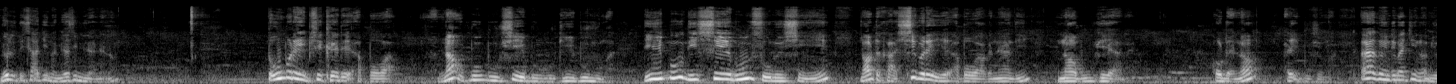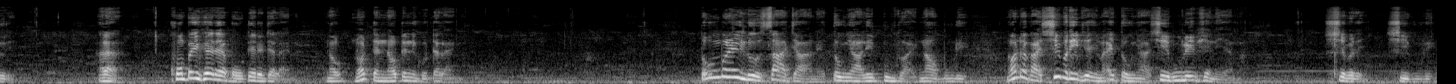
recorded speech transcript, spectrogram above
မျိုးတွေတခြားကြည့်မယ်မျက်စိမြင်တယ်နော်သုံးပရိဖြစ်ခဲ့တဲ့အပေါ်ကနောက်ပူပူရှေ့ပူပူဒီပူပူမှာ ဒီပူဒီရှေ့ပူဆိုလို့ရှိရင်နောက်တစ်ခါရှစ်ပရိရဲ့အပေါ်ကကနန်းဒီနောက်ပူဖြစ်ရမယ်ဟုတ်တယ်နော်အဲ့ဒီပူရှင်မှာအဲ့ဒါဆိုရင်ဒီမှာကြည့်နော်မျိုးတွေဟာလားခွန်ပိတ်ခဲ့တဲ့ပုံတက်တက်တက်လိုက်မယ်နောက်နောက်တက်နောက်တက်နေကိုတက်လိုက်မယ်သုံးပရိလို့စကြတယ်တုံညာလေးပူသွားပြီနောက်ပူလေးနောက်တစ်ခါရှစ်ပရိဖြစ်ရင်အဲ့တုံညာရှေ့ပူလေးဖြစ်နေရမှာရှစ်ပရိရှေ့ပူလေး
